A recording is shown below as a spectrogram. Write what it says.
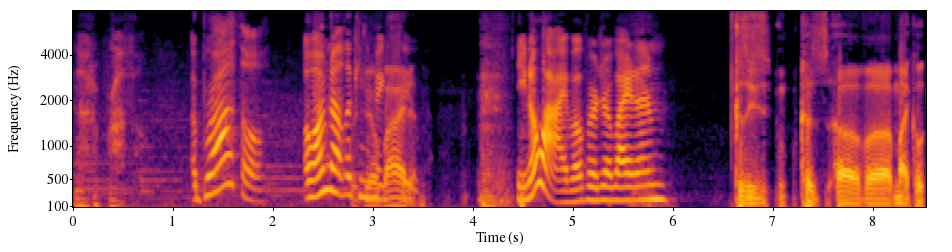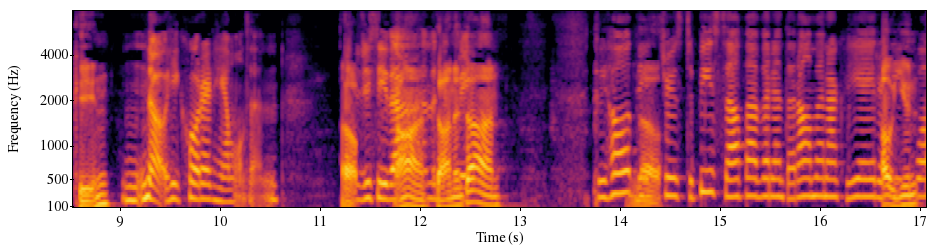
not a brothel. A brothel. Oh, I'm not looking to make Biden. soup. You know why I vote for Joe Biden? Because he's because of uh, Michael Keaton. No, he quoted Hamilton. Oh, Did you see that Done, in the done and debate? done. We hold No. these truths to be self-evident that all men are created Oh, you- equal.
